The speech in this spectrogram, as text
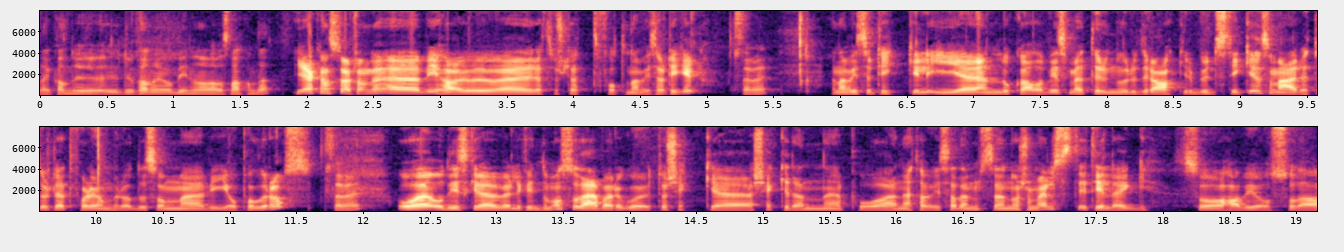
Det kan du, du kan jo begynne å snakke om det. Jeg kan starte om det. Eh, Vi har jo rett og slett fått en avisartikkel. Stemmer? En avisartikkel i en lokalavis som heter Nordre Aker Budstikke, som er rett og slett for det området som vi oppholder oss. Stemmer? Og, og de skrev veldig fint om oss, så det er bare å gå ut og sjekke, sjekke den på nettavisa deres når som helst. I tillegg så har vi jo også da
